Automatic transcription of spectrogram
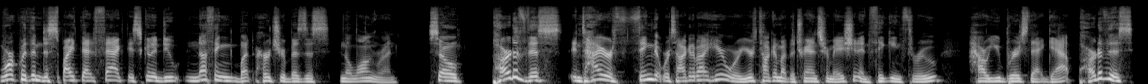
work with them despite that fact, it's going to do nothing but hurt your business in the long run. So, part of this entire thing that we're talking about here, where you're talking about the transformation and thinking through how you bridge that gap, part of this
